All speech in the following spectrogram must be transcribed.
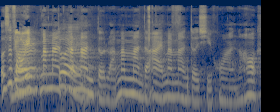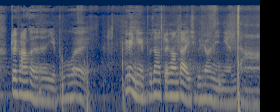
而是反而慢慢慢慢的啦，慢慢的爱，慢慢的喜欢，然后对方可能也不会，因为你也不知道对方到底喜不喜欢你黏他。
